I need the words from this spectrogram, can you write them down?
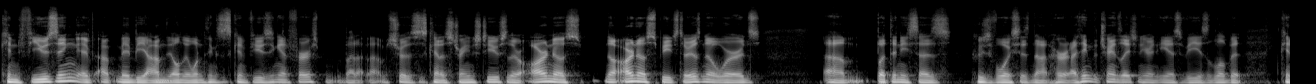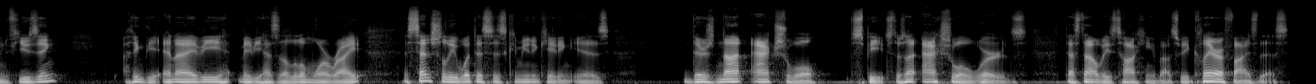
confusing. If, uh, maybe I'm the only one who thinks it's confusing at first, but I'm sure this is kind of strange to you. So there are no, no are no speech, there is no words. Um, but then he says, whose voice is not heard. I think the translation here in ESV is a little bit confusing. I think the NIV maybe has a little more right essentially what this is communicating is there's not actual speech, there's not actual words. That's not what he's talking about. So he clarifies this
